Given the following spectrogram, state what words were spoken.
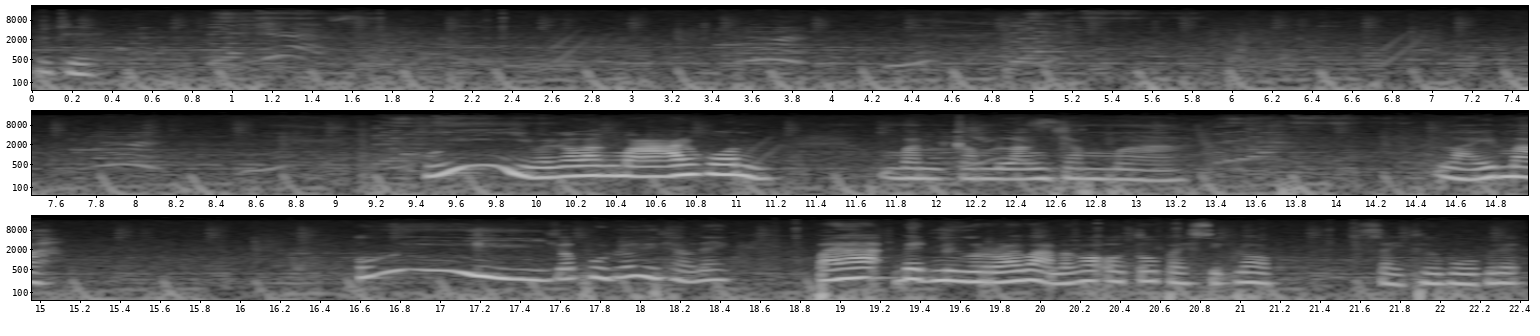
โอเคเฮ้ยมันกำลังมาทุกคน มันกำลังจะมา ไหลมาโอ้ยกระพุนไม่มีแถวแรกไปฮะ เบ็ดหนึ่งร้อยบาท แล้วก็ออโต้ไปสิบรอบ ใส่เทอร์โบไปด้วย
